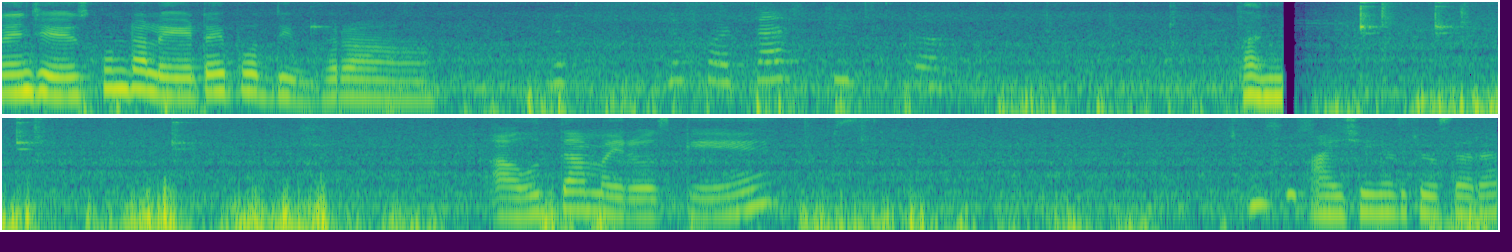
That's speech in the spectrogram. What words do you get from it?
నేను చేసుకుంటా లేట్ అయిపోద్ది ఇవ్వరా. అవుద్దామా ఈరోజుకి. ఐషి గడి చూసారా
